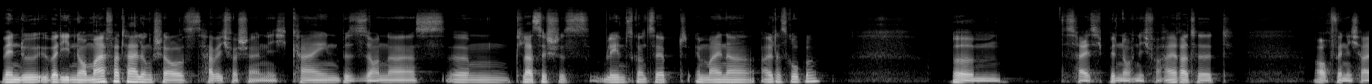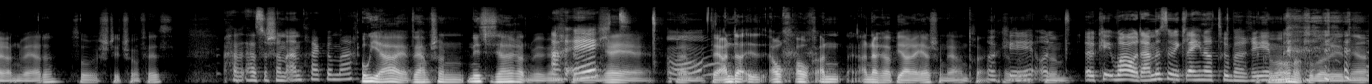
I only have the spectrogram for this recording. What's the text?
wenn du über die Normalverteilung schaust, habe ich wahrscheinlich kein besonders ähm, klassisches Lebenskonzept in meiner Altersgruppe. Ähm, das heißt, ich bin noch nicht verheiratet, auch wenn ich heiraten werde. So steht schon fest. Hast du schon einen Antrag gemacht? Oh ja, wir haben schon, nächstes Jahr heiraten wir. wir Ach echt? Ja, ja, ja. Oh. Ähm, der andere, auch, auch an, anderthalb Jahre her schon der Antrag. Okay, also, und, ähm, okay, wow, da müssen wir gleich noch drüber reden. Da können wir auch noch drüber reden, ja.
